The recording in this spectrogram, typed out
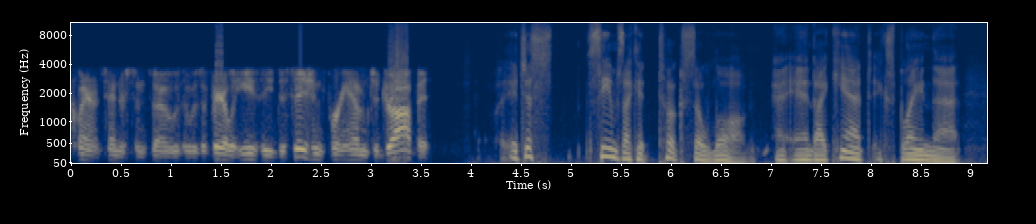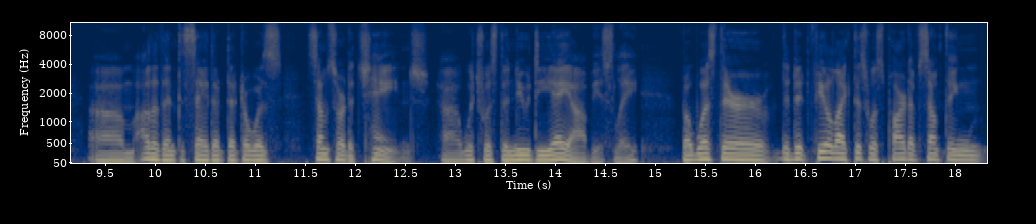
Clarence Henderson. So it was a fairly easy decision for him to drop it. It just seems like it took so long, and I can't explain that um, other than to say that, that there was some sort of change, uh, which was the new DA, obviously. But was there? Did it feel like this was part of something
